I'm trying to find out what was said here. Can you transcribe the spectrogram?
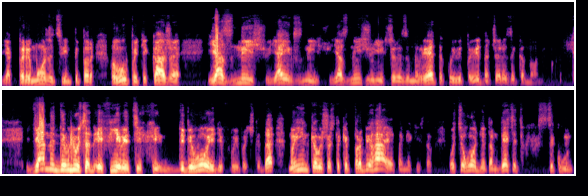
Як переможець, він тепер лупить і каже: Я знищу, я їх знищу, я знищу їх через енергетику і відповідно через економіку. Я не дивлюся ефіри цих дебілоїдів, вибачте, да? ну інколи щось таке пробігає там якісь там. От сьогодні там 10 секунд.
